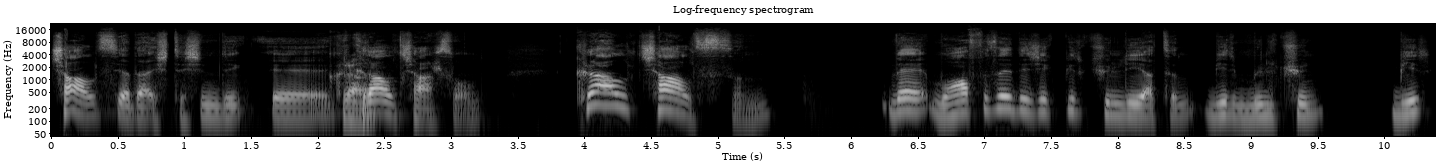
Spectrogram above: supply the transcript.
Charles ya da işte şimdi e, Kral. Kral. Charles oldu. Kral Charles'ın ve muhafaza edecek bir külliyatın, bir mülkün, bir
